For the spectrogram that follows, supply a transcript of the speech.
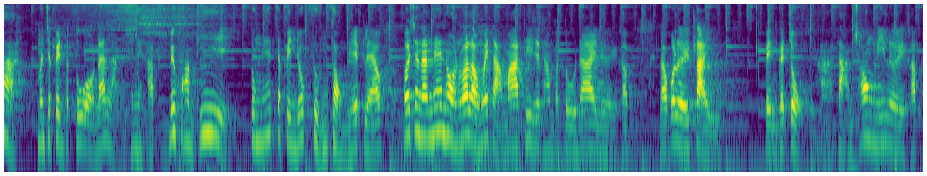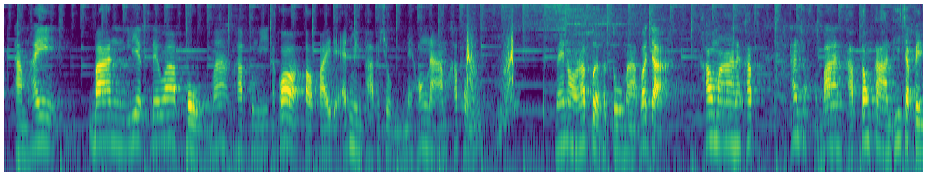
อะมันจะเป็นประตูออกด้านหลังใช่ไหมครับด้วยความที่ ตรงนี้จะเป็นยกสูง 2 เมตรแล้ว เพราะฉะนั้นแน่นอนว่าเราไม่สามารถที่จะทำประตูได้เลยครับ เราก็เลยใส่เป็นกระจกสามช่องนี้เลยครับทำให้บ้านเรียกได้ว่าโปร่งมากครับตรงนี้แล้วก็ต่อไปเดี๋ยวแอดมินพาไปชมในห้องน้ำครับผม แน่นอนว่าเปิดประตูมาก็จะเข้ามานะครับ ท่านเจ้าของบ้านครับ ต้องการที่จะเป็น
